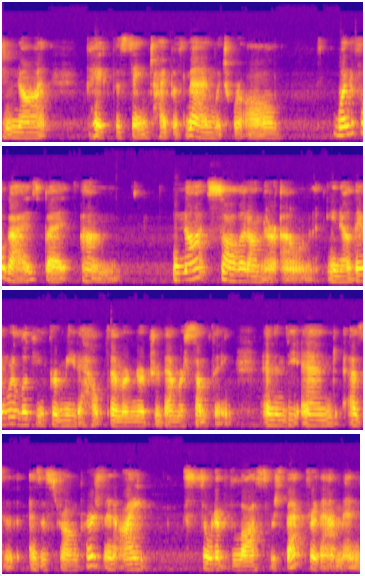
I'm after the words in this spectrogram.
to not pick the same type of men, which were all wonderful guys, but um, not solid on their own. You know, they were looking for me to help them or nurture them or something. And in the end, as a, as a strong person, I sort of lost respect for them and,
